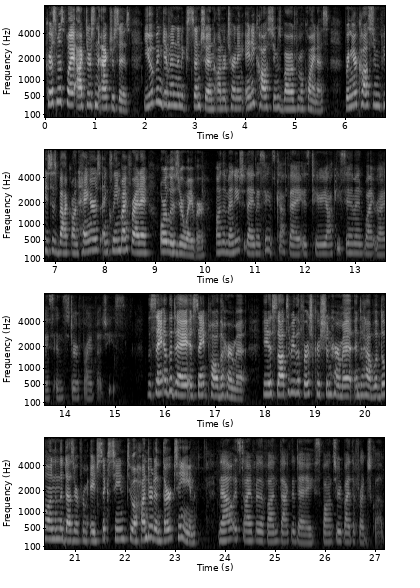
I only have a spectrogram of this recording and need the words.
Christmas play actors and actresses, you have been given an extension on returning any costumes borrowed from Aquinas. Bring your costume pieces back on hangers and clean by Friday or lose your waiver. On the menu today in the Saints Cafe is teriyaki salmon, white rice, and stir fried veggies. The saint of the day is St. Paul the Hermit. He is thought to be the first Christian hermit and to have lived alone in the desert from age 16 to 113. Now it's time for the fun fact of the day, sponsored by the French Club.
